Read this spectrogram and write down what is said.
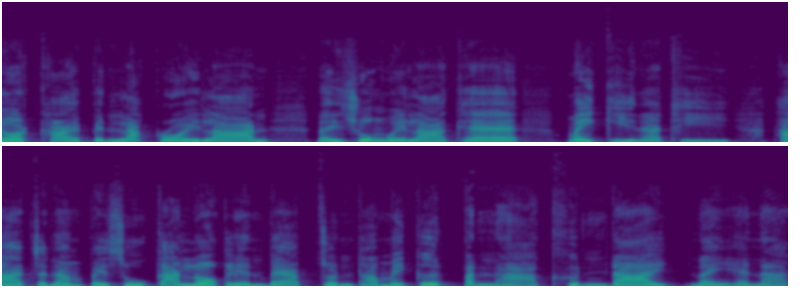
ยอดขายเป็นหลักร้อยล้าน ในช่วงเวลาแค่ไม่กี่นาที อาจจะนำไปสู่การลอกเลียนแบบจนทำให้เกิดปัญหาขึ้นได้ในอนา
